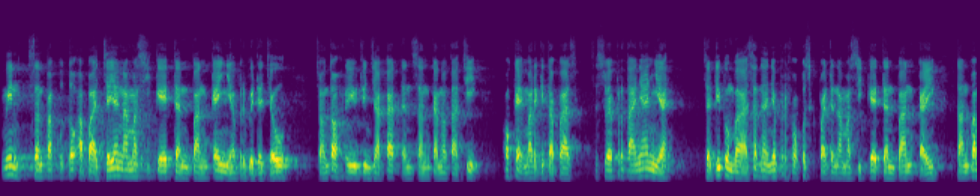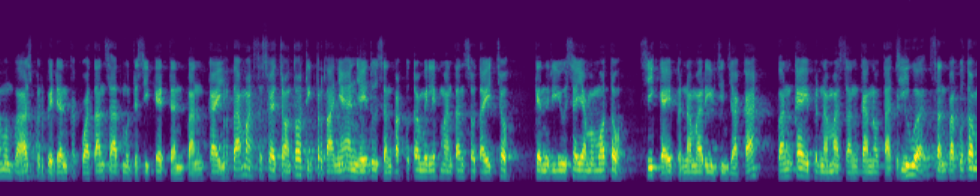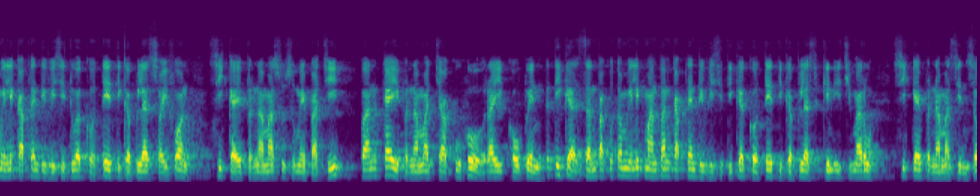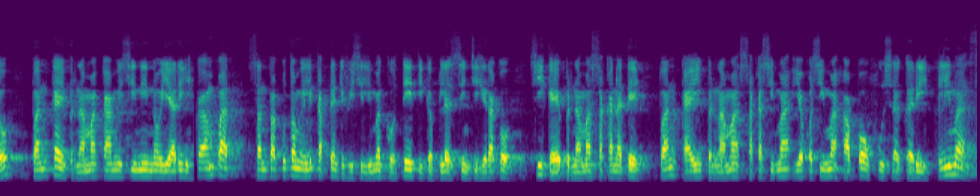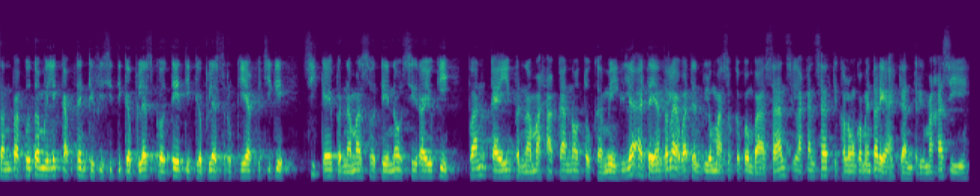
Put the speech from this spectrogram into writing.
Min, Sanpakuto apa aja yang nama Shike dan Bankainya berbeda jauh? Contoh Ryujin Jaka dan Sankano Tachi. Oke, mari kita bahas. Sesuai pertanyaan ya. Jadi pembahasan hanya berfokus kepada nama Shike dan Bankai tanpa membahas perbedaan kekuatan saat mode Shike dan Bankai. Pertama, sesuai contoh di pertanyaan yaitu Sanpakuto milik mantan Sotaicho Gen Ryusei Yamamoto. Shikai bernama Ryujin Jaka, Bankai bernama Sankano Tachi. Kedua, Sanpakuto milik Kapten Divisi 2 Gote 13 Soifon. Shikai bernama Susume Bachi, Bankai bernama Jakuho Rai Kouben. Ketiga, Sanpakuto milik mantan Kapten Divisi 3 Gote 13 Gin Ichimaru. Shikai bernama Shinso, Bankai bernama Kamishini Noyari. Keempat, Sanpakuto milik Kapten Divisi 5 Gote 13 Shinji Hirako. Shikai bernama Sakanade. Bankai bernama Sakashima Yokoshima Hapo Fusagari. Kelima, Sanpakuto milik Kapten Divisi 13 Gote 13 Rukia Kuchiki. Shikai bernama Sodeno Shirayuki. Bankai bernama Hakano Togame. Bila ada yang terlewat dan belum masuk ke pembahasan, silahkan share di kolom komentar ya. Dan terima kasih.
